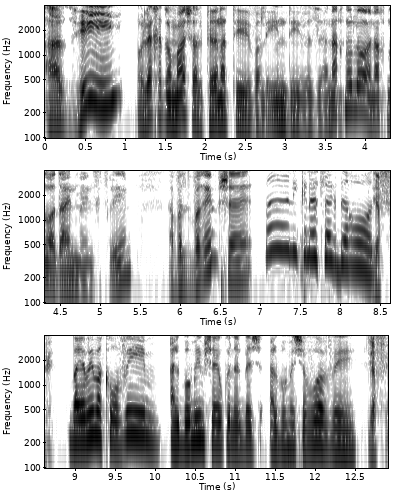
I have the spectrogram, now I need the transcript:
אז היא הולכת ממש alternative, על אינדי וזה. אנחנו לא, אנחנו עדיין מיינסטרים, אבל דברים ש... אה, ניכנס להגדרות. יפה, בימים הקרובים, אלבומים שהיו כאן אלבש- אלבומי שבוע יפה,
